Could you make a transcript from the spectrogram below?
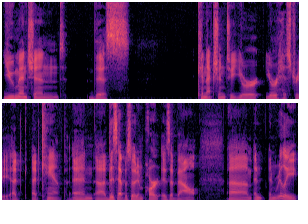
You mentioned this connection to your your history at at camp, and uh, this episode in part is about, um, and and really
